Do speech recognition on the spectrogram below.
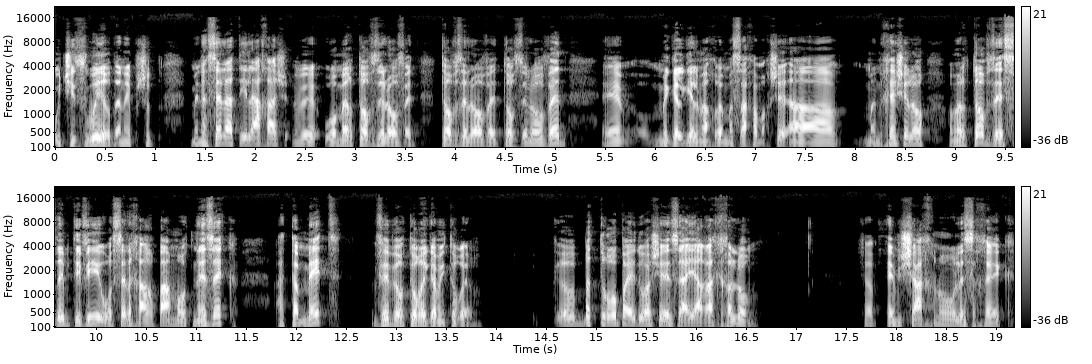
which is weird, אני פשוט מנסה להטיל לחש, והוא אומר, טוב, זה לא עובד, טוב, זה לא עובד, טוב, זה לא עובד, אה, מגלגל מאחורי מסך המחשב, המנחה שלו, אומר, טוב, זה 20 טבעי, הוא עושה לך 400 נזק, אתה מת, ובאותו רגע מתעורר. בטרופ הידוע שזה היה רק חלום. עכשיו, המשכנו לשחק,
